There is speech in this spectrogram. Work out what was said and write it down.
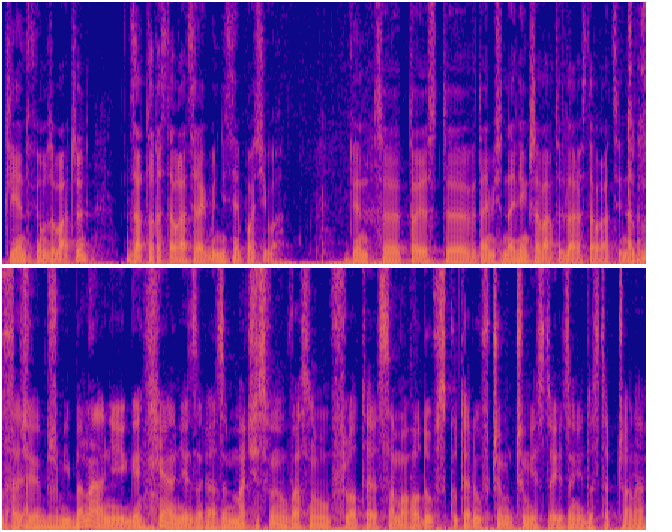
klientów ją zobaczy, za to restauracja jakby nic nie płaciła. Więc e, to jest, e, wydaje mi się, największa wartość dla restauracji. Na to w zasadzie brzmi banalnie i genialnie zarazem. Macie swoją własną flotę samochodów, skuterów? Czym, czym jest to jedzenie dostarczane?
